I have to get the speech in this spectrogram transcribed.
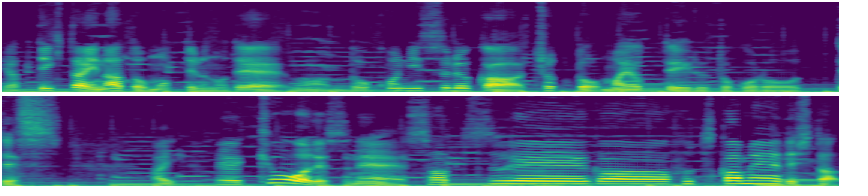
やっていきたいなと思ってるので、まあ、どこにするかちょっと迷っているところです。はい、えー、今日はですね撮影が2日目でした。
